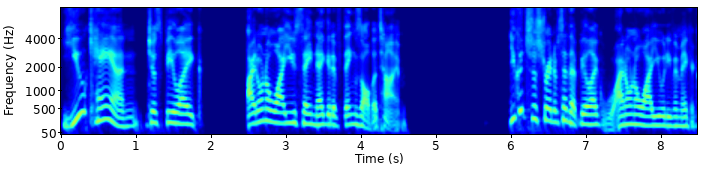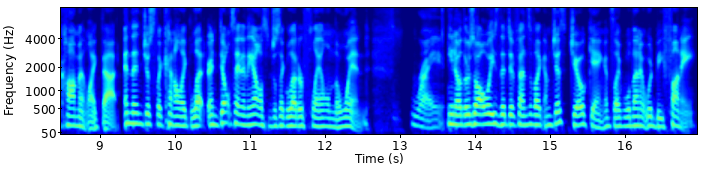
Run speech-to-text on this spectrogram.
You can just be like, I don't know why you say negative things all the time. You could just straight up say that, be like, I don't know why you would even make a comment like that. And then just like kind of like let, and don't say anything else and just like let her flail in the wind. Right. You know, there's always the defense of like, I'm just joking. It's like, well, then it would be funny.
